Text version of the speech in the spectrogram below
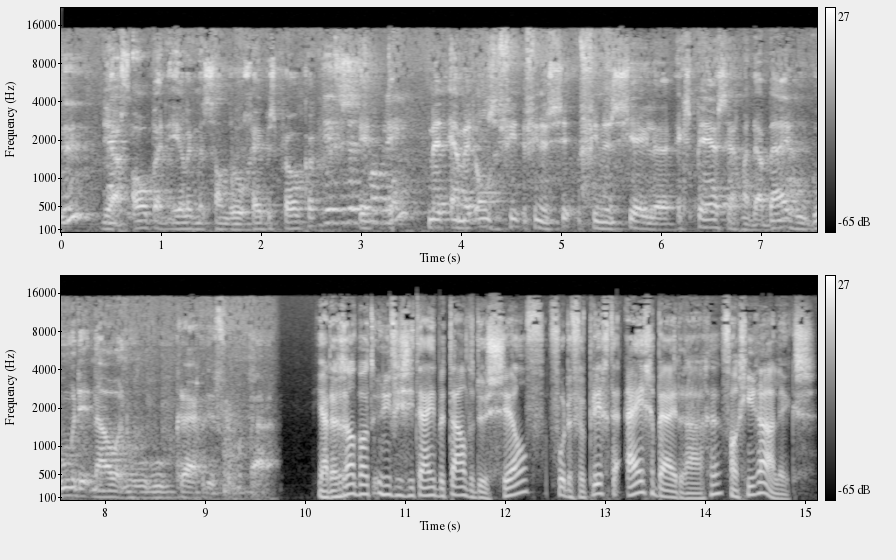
U? Ja, open en eerlijk met Sandro G. besproken. Dit is het In- probleem? Met, en met onze fi- financi- financiële experts zeg maar, daarbij. Hoe doen we dit nou en hoe, hoe krijgen we dit voor elkaar? Ja, de Radboud Universiteit betaalde dus zelf voor de verplichte eigen bijdrage van Giralix.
